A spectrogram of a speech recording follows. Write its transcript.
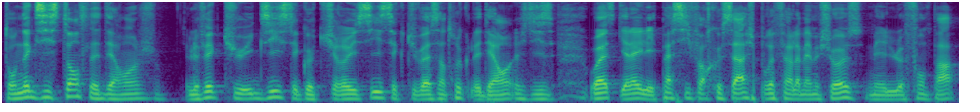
ton existence les dérange. Le fait que tu existes et que tu réussisses et que tu fasses un truc les dérange. Ils se disent, ouais, ce gars-là, il est pas si fort que ça, je pourrais faire la même chose, mais ils le font pas.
